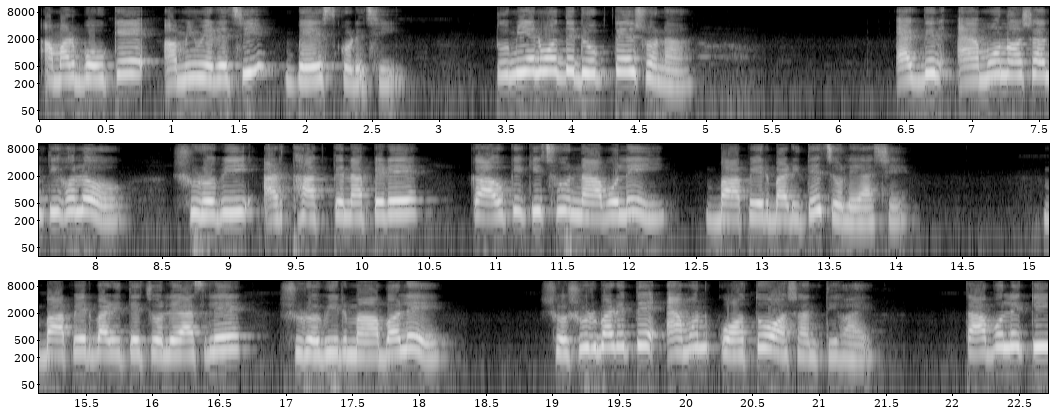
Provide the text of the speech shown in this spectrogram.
আমার বউকে আমি মেরেছি, বেশ করেছি। তুমি এর মধ্যে ঢুকতে এসো না। একদিন এমন অশান্তি হলো, সুরভি আর থাকতে না পেরে কাউকে কিছু না বলেই বাপের বাড়িতে চলে আসে। বাপের বাড়িতে চলে আসলে সুরভির মা বলে শ্বশুর বাড়িতে এমন কত অশান্তি হয়, তা বলে কি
